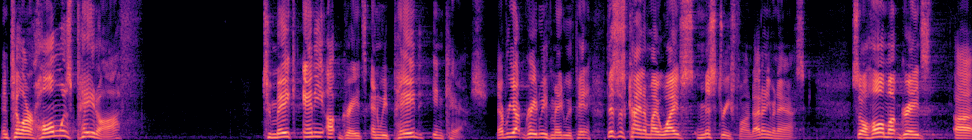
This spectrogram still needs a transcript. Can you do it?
until our home was paid off to make any upgrades, and we paid in cash. Every upgrade we've made, we've paid. This is kind of my wife's mystery fund. I don't even ask. So, home upgrades. Uh,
